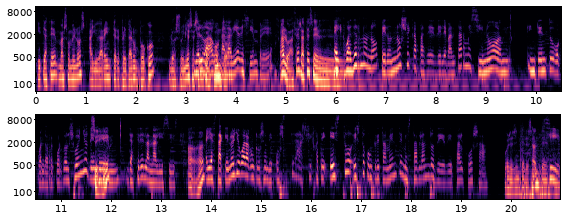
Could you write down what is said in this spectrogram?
y te hace más o menos ayudar a interpretar un poco los sueños así Yo en lo hago conjunto. cada día de siempre. ¿eh? Ah, lo haces, haces el... El cuaderno no, pero no soy capaz de, de levantarme si no mm, intento, cuando recuerdo el sueño, de, Sí. de- de hacer el análisis. Ah, Y hasta que no llego a la conclusión de, ostras, fíjate, esto, esto concretamente me está hablando de, de tal cosa. Pues es interesante. Sí,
